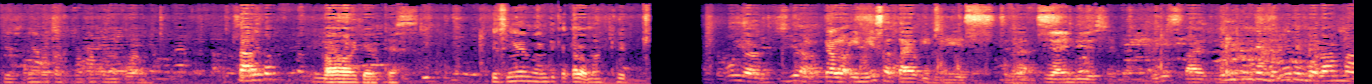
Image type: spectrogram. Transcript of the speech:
biasanya rata-rata perempuan saat itu Oh ya udah. biasanya nanti kalau maghrib oh ya iya Kalau ini style Inggris, jelas. ya Indis Ini style ini kan temboknya tembok lama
